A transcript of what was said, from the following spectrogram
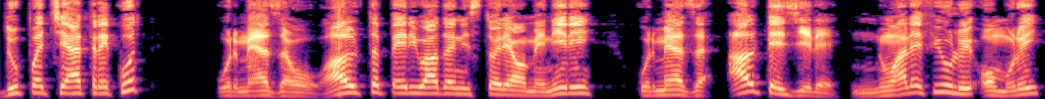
După ce a trecut, urmează o altă perioadă în istoria omenirii, urmează alte zile, nu ale Fiului omului,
